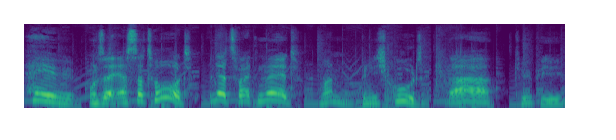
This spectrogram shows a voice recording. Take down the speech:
hey, unser erster Tod in der zweiten Welt. Mann, bin ich gut. Ah, Typi.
